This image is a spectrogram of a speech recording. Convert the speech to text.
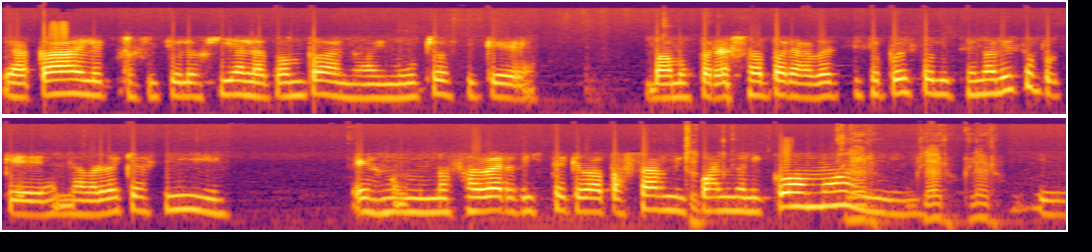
de acá electrofisiología en la pampa no hay mucho, así que vamos para allá para ver si se puede solucionar eso, porque la verdad que así es un no saber, viste, qué va a pasar, ni Tot- cuándo, ni cómo. Claro, y, claro, claro. y-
